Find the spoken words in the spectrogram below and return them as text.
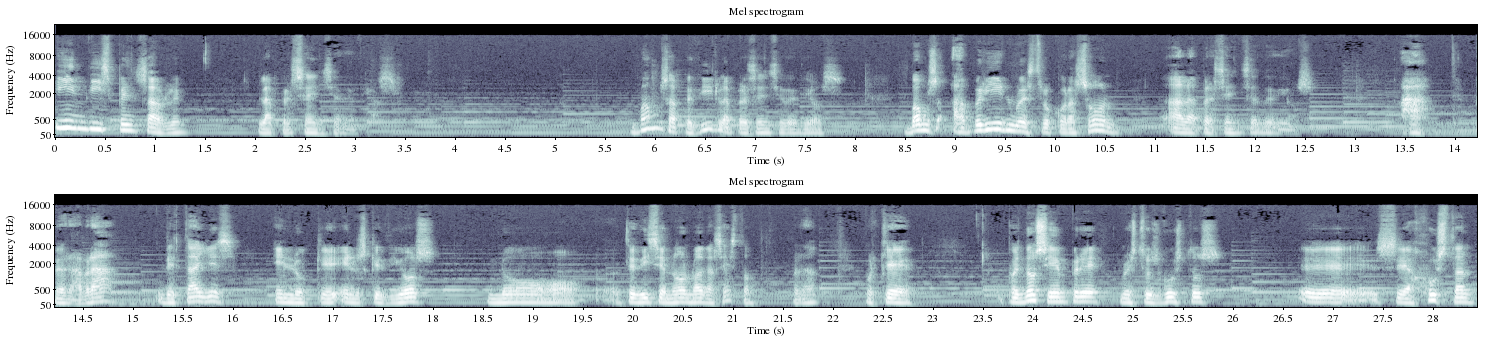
indispensable la presencia de Dios. Vamos a pedir la presencia de Dios. Vamos a abrir nuestro corazón a la presencia de Dios. Ah, pero habrá detalles en, lo que, en los que Dios no te dice, no, no hagas esto, ¿verdad? Porque pues no siempre nuestros gustos eh, se ajustan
